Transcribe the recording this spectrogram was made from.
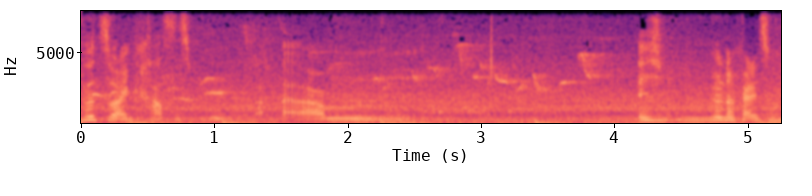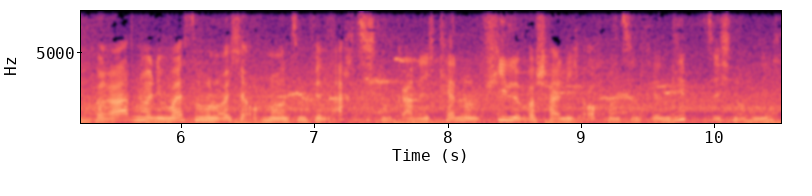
wird so ein krasses Buch. Ähm, ich will noch gar nicht so viel verraten, weil die meisten von euch ja auch 1984 noch gar nicht kennen und viele wahrscheinlich auch 1974 noch nicht.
